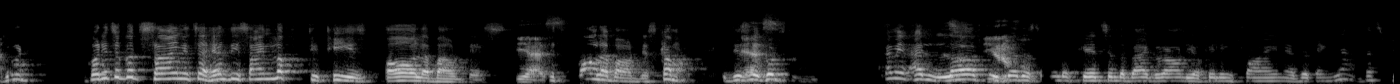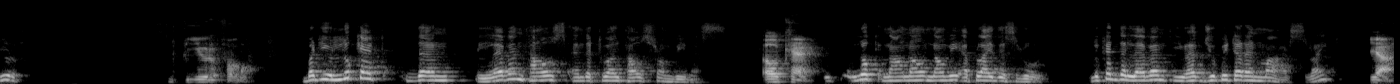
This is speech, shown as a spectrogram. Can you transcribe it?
Good. Good. It's a good sign. It's a healthy sign. Look, Tithi is all about this. Yes. It's all about this. Come on. This is a good sign. I mean, I love to hear the sound of kids in the background. You're feeling fine, everything. Yeah, that's beautiful. Beautiful. But you look at the 11th house and the 12th house from Venus. Okay. Look, now, now, now we apply this rule. Look at the 11th, you have Jupiter and Mars, right? Yeah.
